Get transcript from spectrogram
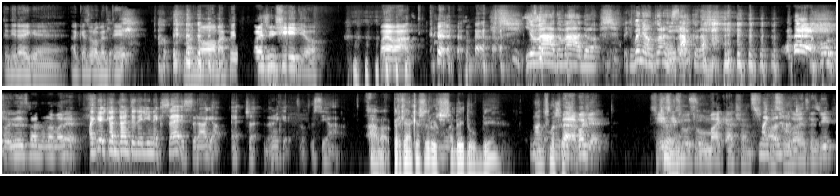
ti direi che anche solo per te, ma no, ma questo è suicidio. Vai avanti. Io vado, vado, perché poi ne ho ancora un Eh, sacco da fare. Eh, appunto, ne stanno una marea. Anche il cantante degli INXS, raga, eh, cioè, non è che proprio sia... Ah, ma perché anche su di lui ci sono dei dubbi? Non so se- Beh, poi c'è... Sì, Sì? sì, su, su Mike Hutchins, Michael assolutamente sì.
